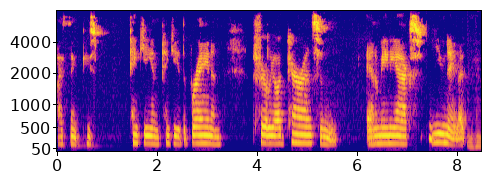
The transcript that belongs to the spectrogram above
I think he's Pinky and Pinky at the Brain and Fairly Odd Parents and Animaniacs, you name it. Mm-hmm.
